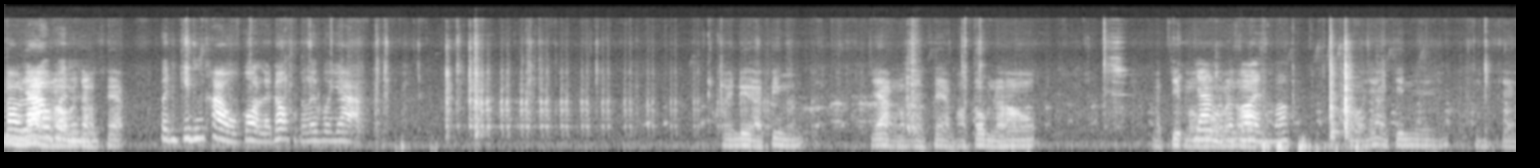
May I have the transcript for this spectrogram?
เบาเล่าเพิ่เพิ่นนจังแซ่บเพิ่นกินข้าวก่อนแล้วเนาะเพิ่นก็เลยบ่อยากไม่เดือดปิ้งย่างเอาเป็นแซ่บเอาต้มแล้วเอามาจิ้มเอาย่างหัวแล้มัวนอก็อกเห็นบ่ตัวย่างกินนี่กินแกง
